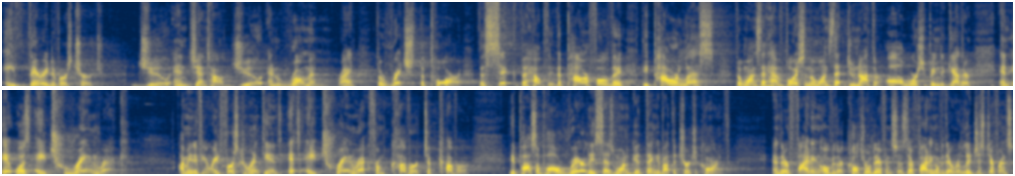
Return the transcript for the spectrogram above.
A very diverse church. Jew and Gentile, Jew and Roman, right? The rich, the poor, the sick, the healthy, the powerful, the, the powerless, the ones that have voice and the ones that do not. They're all worshiping together. And it was a train wreck. I mean, if you read 1 Corinthians, it's a train wreck from cover to cover. The Apostle Paul rarely says one good thing about the church of Corinth. And they're fighting over their cultural differences. They're fighting over their religious difference.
